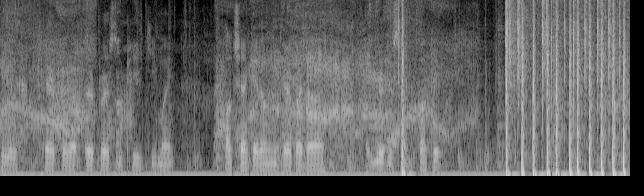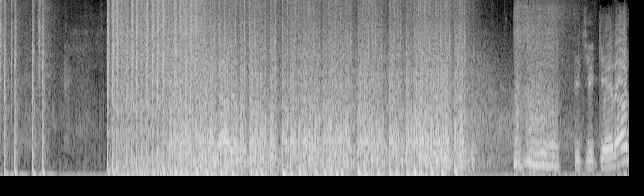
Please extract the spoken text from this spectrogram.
you gotta careful that third person peek. He might. I'll check it. I don't even care if I die. You're just some fuck it. Got him. Did you get him?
